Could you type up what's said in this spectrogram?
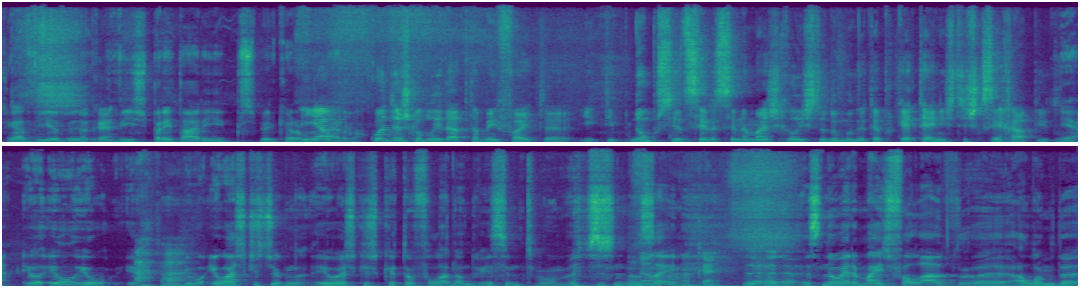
Chegava dia de Ok. vi espreitar e perceber que era uma E há, merda. quando a jogabilidade está bem feita e tipo, não precisa de ser a cena mais realista do mundo, até porque é ténis, tens que ser rápido. Yeah. Eu, eu, eu, eu, Ah, eu, eu acho que este jogo, não- eu acho que este que eu estou a falar não devia ser muito bom, mas não, sei. Ok, Uh, Se não era mais falado uh, ao longo da-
